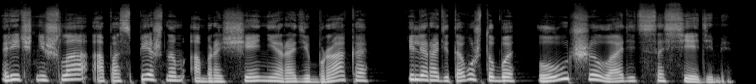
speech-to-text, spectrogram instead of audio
Речь не шла о поспешном обращении ради брака или ради того, чтобы лучше ладить с соседями.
